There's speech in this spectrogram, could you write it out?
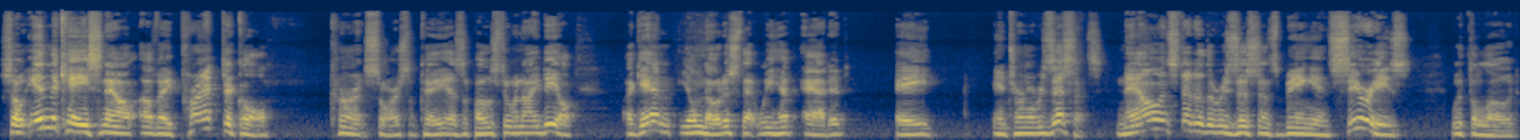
So in the case now of a practical current source, okay, as opposed to an ideal, again, you'll notice that we have added a internal resistance. Now, instead of the resistance being in series with the load,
